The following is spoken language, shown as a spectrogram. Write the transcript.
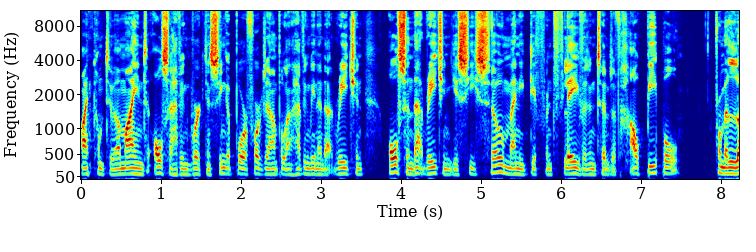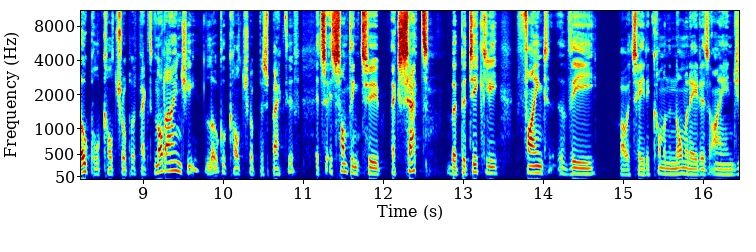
might come to my mind. Also, having worked in Singapore, for example, and having been in that region, also in that region, you see so many different flavors in terms of how people, from a local cultural perspective, not ING, local cultural perspective, it's it's something to accept, but particularly find the I would say the common denominator is ING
